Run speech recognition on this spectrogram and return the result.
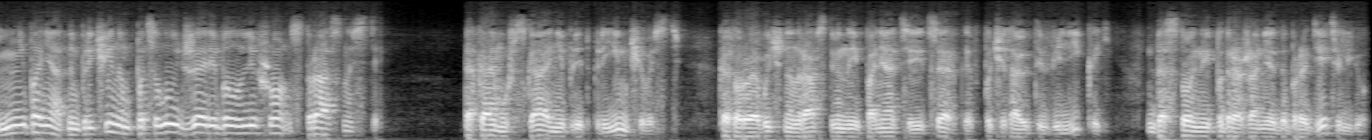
непонятным причинам поцелуй Джерри был лишен страстности. Такая мужская непредприимчивость, которую обычно нравственные понятия и церковь почитают великой, достойной подражания добродетелью,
